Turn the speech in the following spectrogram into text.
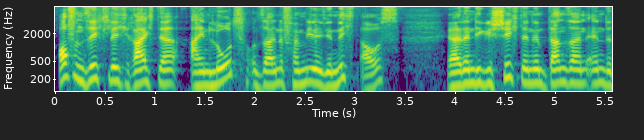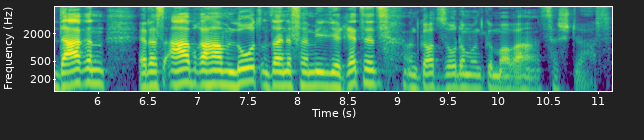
Offensichtlich reicht er ein Lot und seine Familie nicht aus, ja, denn die Geschichte nimmt dann sein Ende darin, ja, dass Abraham Lot und seine Familie rettet und Gott Sodom und Gomorra zerstört.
